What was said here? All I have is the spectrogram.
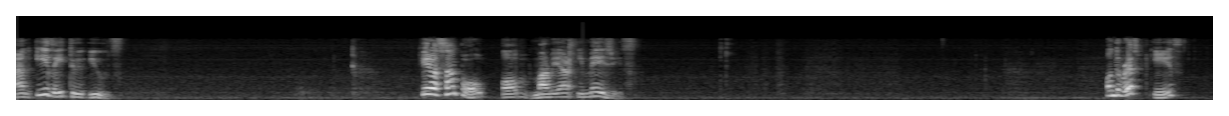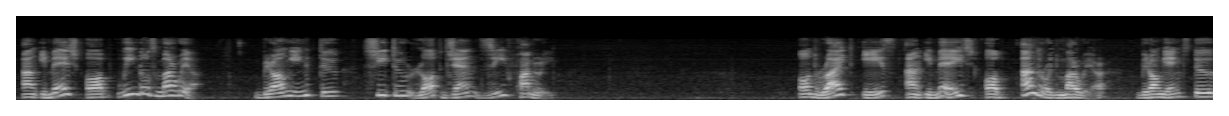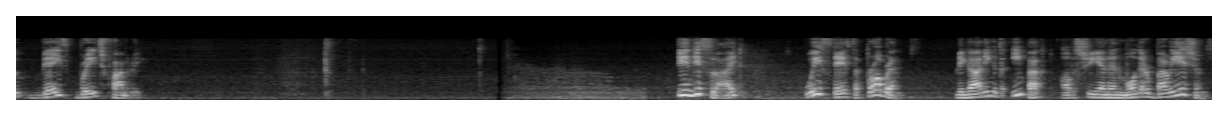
and easy to use. Here are samples of malware images. On the left is an image of Windows malware belonging to C2 Gen Z family. On the right is an image of Android malware belonging to base bridge family. In this slide, we state the problem regarding the impact of CNN model variations.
